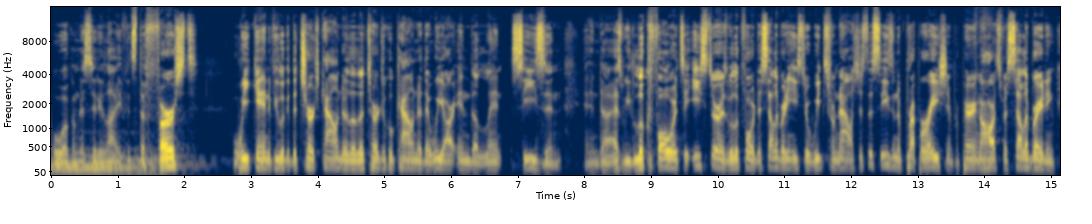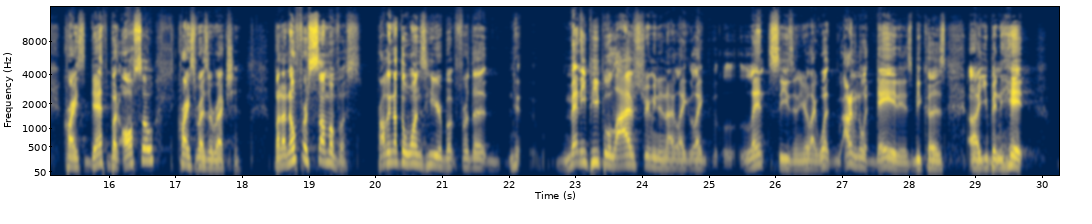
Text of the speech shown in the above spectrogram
Welcome to City Life. It's the first weekend, if you look at the church calendar, the liturgical calendar, that we are in the Lent season. And uh, as we look forward to Easter, as we look forward to celebrating Easter weeks from now, it's just a season of preparation, preparing our hearts for celebrating Christ's death, but also Christ's resurrection. But I know for some of us, probably not the ones here, but for the many people live streaming tonight, like like Lent season, you're like, what? I don't even know what day it is because uh, you've been hit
